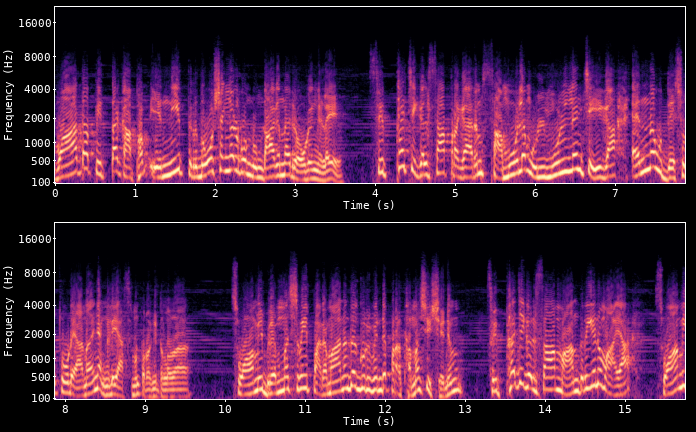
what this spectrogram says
വാദപിത്ത കഫം എന്നീ ത്രിദോഷങ്ങൾ കൊണ്ടുണ്ടാകുന്ന രോഗങ്ങളെ സിദ്ധ ചികിത്സാ പ്രകാരം സമൂലം ഉന്മൂലനം ചെയ്യുക എന്ന ഉദ്ദേശത്തോടെയാണ് ഞങ്ങൾ ഈ ആശ്രമം തുടങ്ങിയിട്ടുള്ളത്. സ്വാമി ബ്രഹ്മശ്രീ പരമാനന്ദ ഗുരുവിന്റെ പ്രഥമ ശിഷ്യനും സിദ്ധ ചികിത്സാ മാന്ത്രികനുമായ സ്വാമി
